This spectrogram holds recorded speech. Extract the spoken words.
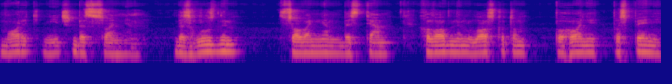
морить ніч безсонням, безглуздим сованням безтям, холодним лоскотом погоні по спині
